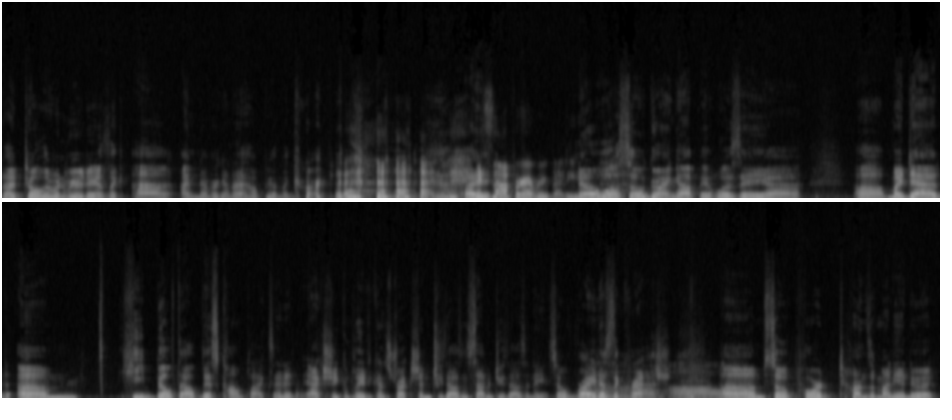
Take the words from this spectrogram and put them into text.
I told her when we were dating, I was like, uh, I'm never gonna help you in the garden. it's not for everybody. No, well, so growing up, it was a uh, uh, my dad. Um, he built out this complex, and it actually completed construction 2007, 2008. So right as the Oh, crash. oh. Um, so poured tons of money into it,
